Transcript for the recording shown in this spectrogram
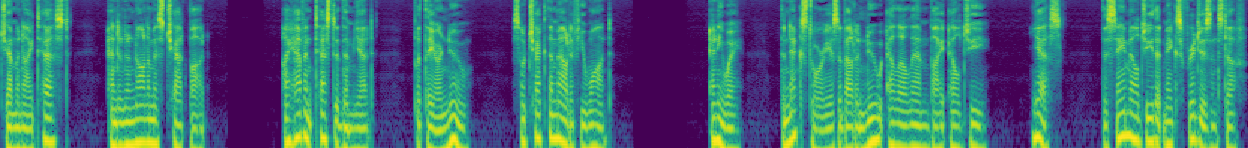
Gemini Test and an anonymous chatbot. I haven't tested them yet, but they are new, so check them out if you want. Anyway, the next story is about a new LLM by LG. Yes, the same LG that makes fridges and stuff.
